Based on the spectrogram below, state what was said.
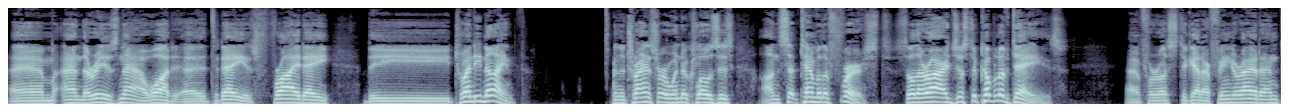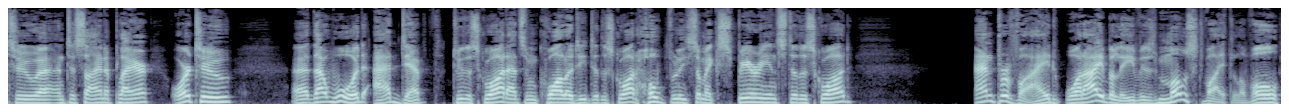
Um, and there is now what uh, today is Friday the 29th. And the transfer window closes on September the 1st. So there are just a couple of days uh, for us to get our finger out and to uh, and to sign a player or two uh, that would add depth to the squad, add some quality to the squad, hopefully some experience to the squad, and provide what I believe is most vital of all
